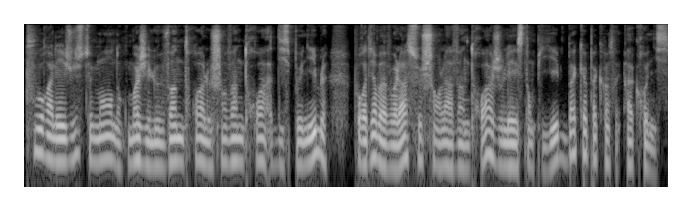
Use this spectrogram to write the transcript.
pour aller justement, donc moi j'ai le 23, le champ 23 disponible pour dire bah voilà ce champ là 23 je l'ai estampillé backup Acronis.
